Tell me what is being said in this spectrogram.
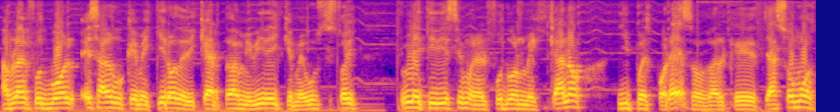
habla de fútbol, es algo que me quiero dedicar toda mi vida y que me gusta. Estoy metidísimo en el fútbol mexicano y pues por eso, porque ya somos,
